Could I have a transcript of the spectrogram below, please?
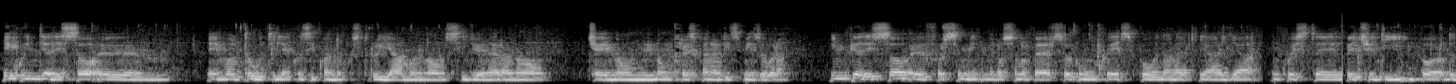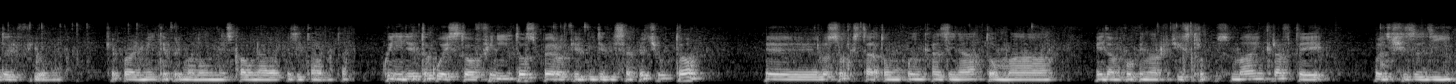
E quindi adesso ehm, è molto utile così quando costruiamo non si generano cioè non, non crescono a dismisura. In più adesso eh, forse mi, me lo sono perso comunque spawna la ghiaia in queste specie di bordo del fiume che probabilmente prima non ne spawnava così tanto. Quindi detto questo ho finito. Spero che il video vi sia piaciuto. Eh, lo so che è stato un po' incasinato ma è da un po' che non registro più su Minecraft e ho deciso di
